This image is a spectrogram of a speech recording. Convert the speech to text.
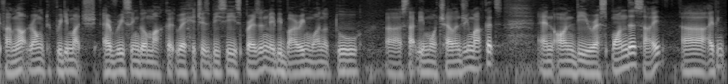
if I'm not wrong, to pretty much every single market where HSBC is present, maybe barring one or two uh, slightly more challenging markets. And on the responder side, uh, I think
